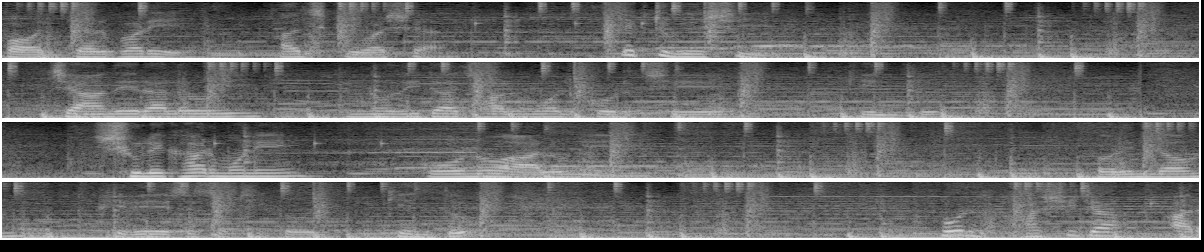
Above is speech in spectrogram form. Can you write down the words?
পদ্মার পাড়ে আজ কুয়াশা একটু বেশি। চাঁদের আলোয় নদীটা ঝলমল করছে, কিন্তু সুলেখার মনে কোনো আলো নেই। হরিন্দম ফিরে এসেছে ঠিকই, কিন্তু ওর হাসিটা আর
